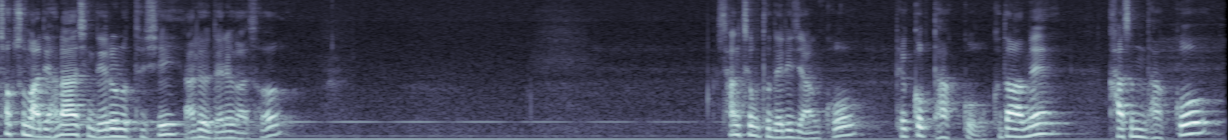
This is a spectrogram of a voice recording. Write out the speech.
척추마디 하나씩 내려놓듯이 아래로 내려가서 상체부터 내리지 않고 배꼽 닫고 그 다음에 가슴 닫고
